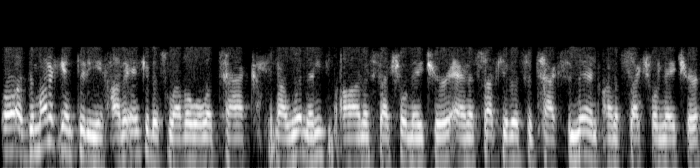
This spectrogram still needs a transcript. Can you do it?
Well, a demonic entity on the incubus level will attack uh, women on a sexual nature, and a succubus attacks men on a sexual nature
